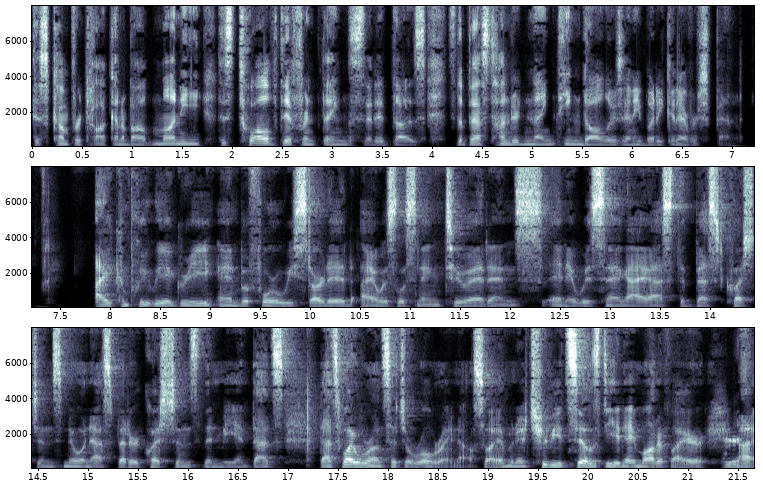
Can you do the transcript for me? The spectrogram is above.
discomfort talking about money. There's 12 different things that it does. It's the best $119 anybody could ever spend. I completely agree. And before we started, I was listening to it and and it was saying I asked the best questions. No one asked better questions than me. And that's that's why we're on such a roll right now. So I'm going to attribute sales DNA modifier uh,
